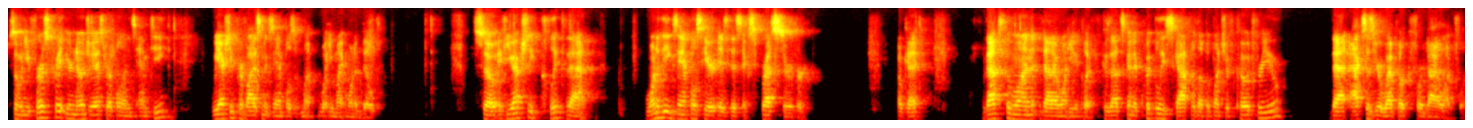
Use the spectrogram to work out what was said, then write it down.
So when you first create your Node.js REPL and it's empty, we actually provide some examples of what you might want to build. So if you actually click that, one of the examples here is this Express server. Okay, that's the one that I want you to click because that's going to quickly scaffold up a bunch of code for you that acts as your webhook for Dialogflow.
